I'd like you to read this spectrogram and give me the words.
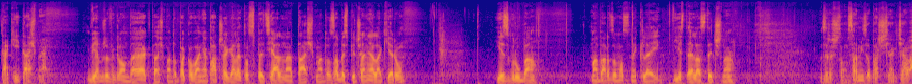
takiej taśmy. Wiem, że wygląda jak taśma do pakowania paczek, ale to specjalna taśma do zabezpieczania lakieru. Jest gruba, ma bardzo mocny klej, jest elastyczna. Zresztą sami zobaczcie, jak działa.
